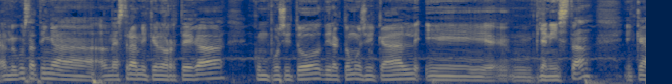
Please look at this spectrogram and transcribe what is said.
Al meu costat tinc eh, el mestre Miquel Ortega, compositor, director musical i eh, pianista, i que,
